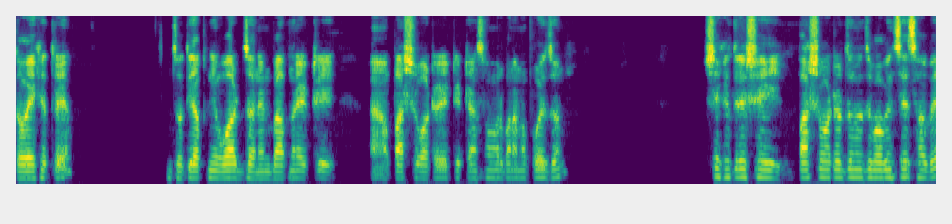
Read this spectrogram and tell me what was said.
তো এক্ষেত্রে যদি আপনি ওয়ার্ড জানেন বা আপনার একটি পাঁচশো ওয়াটের একটি ট্রান্সফর্মার বানানো প্রয়োজন, সেক্ষেত্রে সেই পাঁচশো ওয়াটের জন্য যে ববিন সাইজ হবে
